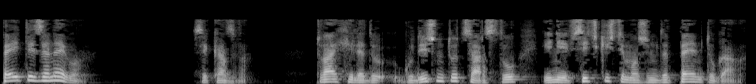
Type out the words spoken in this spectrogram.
Пейте за него, се казва. Това е хилядогодишното царство и ние всички ще можем да пеем тогава.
